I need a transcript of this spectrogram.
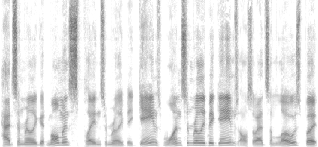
had some really good moments played in some really big games won some really big games also had some lows but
